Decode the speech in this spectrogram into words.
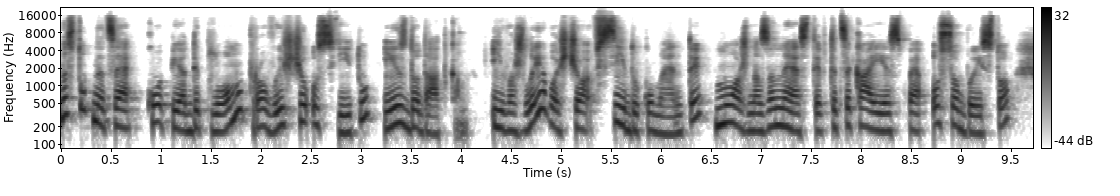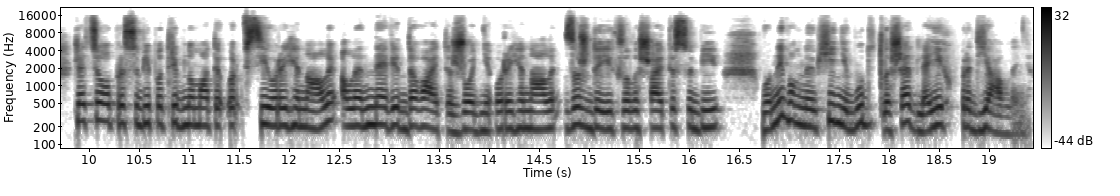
Наступне це копія диплому про вищу освіту із додатками. І важливо, що всі документи можна занести в ТЦК ІСП особисто. Для цього при собі потрібно мати всі оригінали, але не віддавайте жодні оригінали, завжди їх залишайте собі. Вони вам необхідні будуть лише для їх пред'явлення.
